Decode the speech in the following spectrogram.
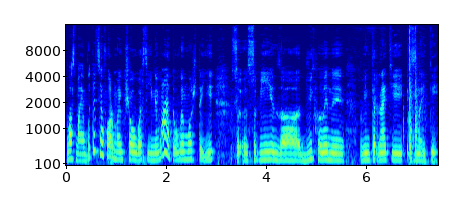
У вас має бути ця форма, якщо у вас її немає, то ви можете її собі за 2 хвилини в інтернеті знайти.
